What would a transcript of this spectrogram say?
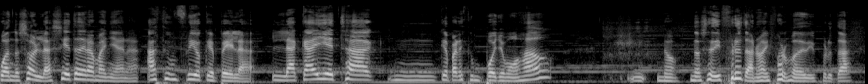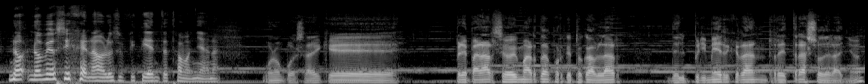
cuando son las 7 de la mañana, hace un frío que pela, la calle está mm, que parece un pollo mojado, no, no se disfruta, no hay forma de disfrutar. No, no me he oxigenado lo suficiente esta mañana. Bueno, pues hay que prepararse hoy, Marta, porque toca hablar del primer gran retraso del año. ¿eh?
